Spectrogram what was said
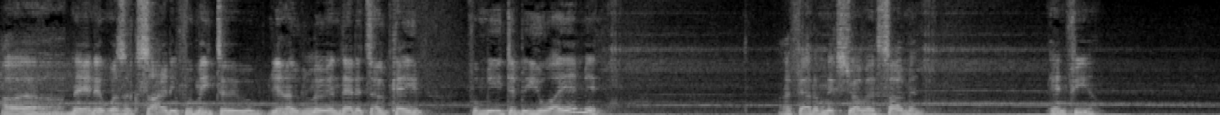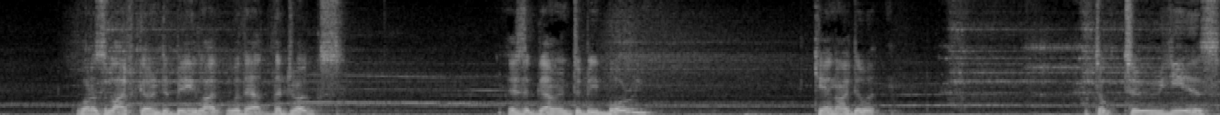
Oh man, it was exciting for me to, you know, learn that it's okay for me to be who I am. Man. I felt a mixture of excitement and fear. What is life going to be like without the drugs? Is it going to be boring? Can I do it? It took two years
